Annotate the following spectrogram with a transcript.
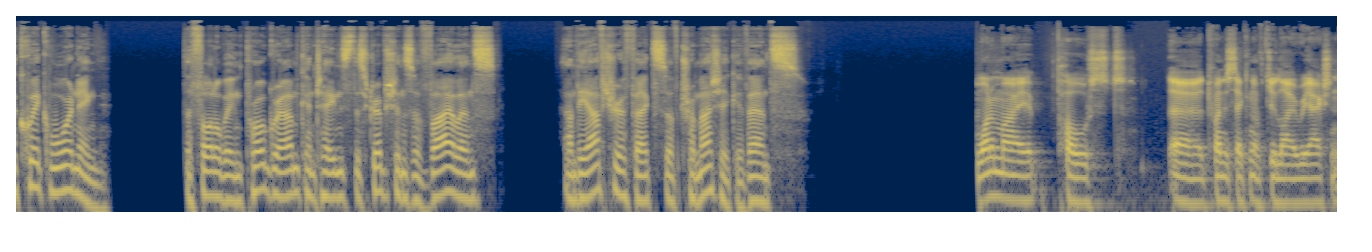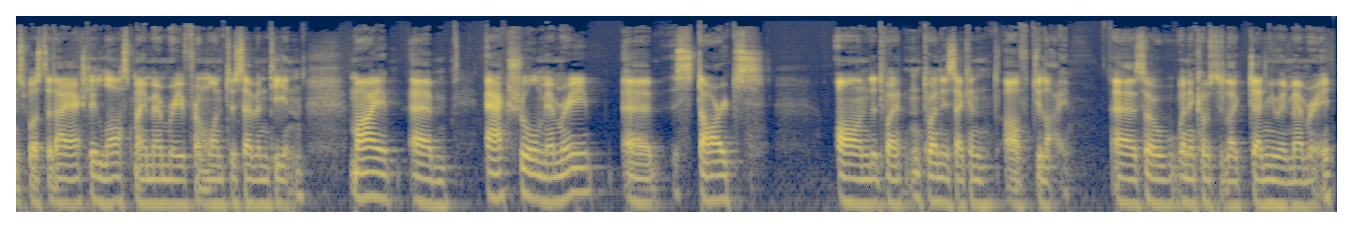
A quick warning the following program contains descriptions of violence and the after effects of traumatic events. One of my post uh, 22nd of July reactions was that I actually lost my memory from 1 to 17. My um, actual memory uh, starts on the 22nd of July. Uh, so when it comes to like genuine memory,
